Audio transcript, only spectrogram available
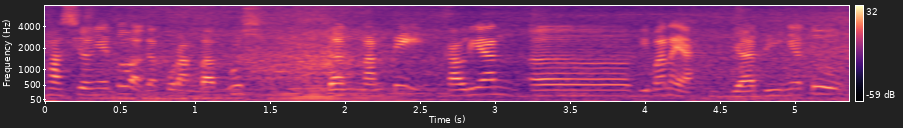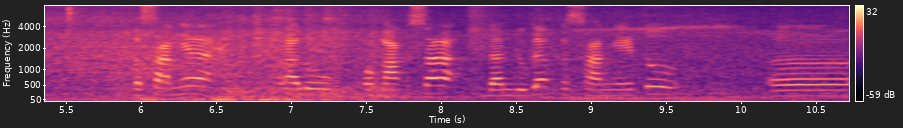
hasilnya itu agak kurang bagus. Dan nanti kalian eh, gimana ya jadinya tuh kesannya terlalu memaksa dan juga kesannya itu eh,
